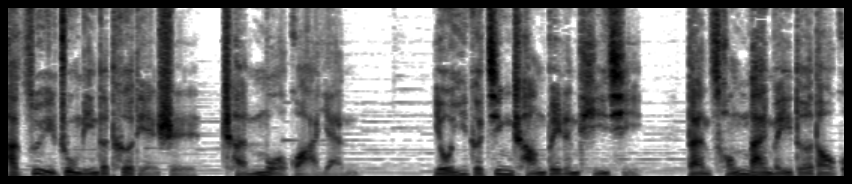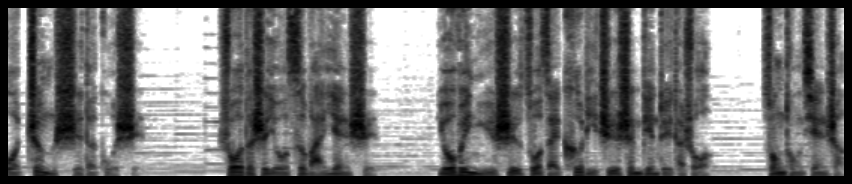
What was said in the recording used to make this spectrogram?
他最著名的特点是沉默寡言。有一个经常被人提起，但从来没得到过证实的故事，说的是有次晚宴时。有位女士坐在柯立芝身边，对他说：“总统先生，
